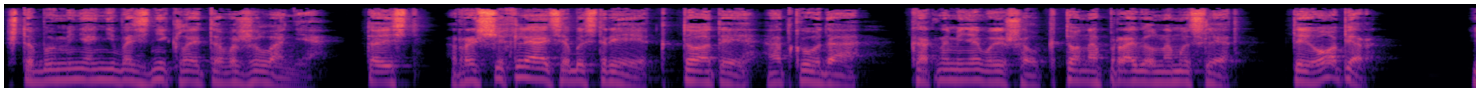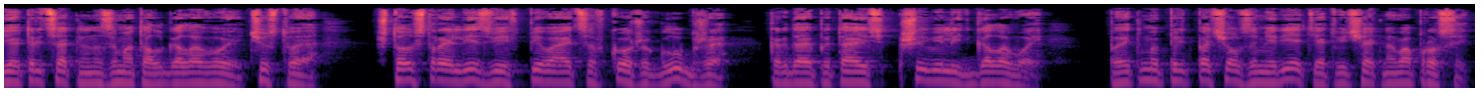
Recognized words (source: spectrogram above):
чтобы у меня не возникло этого желания. То есть расчехляйся быстрее. Кто ты? Откуда? Как на меня вышел? Кто направил на мой след? Ты опер?» Я отрицательно замотал головой, чувствуя, что острое лезвие впивается в кожу глубже, когда я пытаюсь шевелить головой – поэтому предпочел замереть и отвечать на вопросы.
